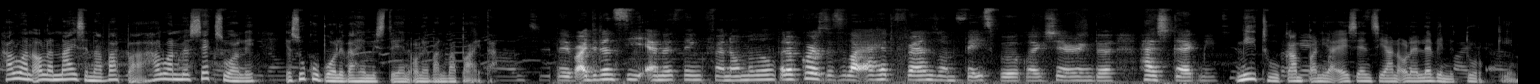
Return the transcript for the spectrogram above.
Haluan olla naisena vapaa. Haluan myös seksuaali- ja sukupuolivähemmistöjen olevan vapaita. I didn't see anything phenomenal, but of course, it's like I had friends on Facebook like sharing the hashtag MeToo. MeToo-kampanja ei sen sijaan ole levinnyt Turkkiin.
